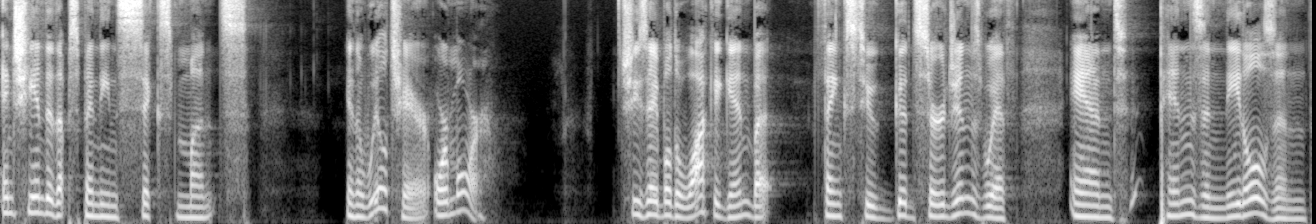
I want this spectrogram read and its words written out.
And she ended up spending six months in a wheelchair or more. She's able to walk again, but thanks to good surgeons with and pins and needles and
